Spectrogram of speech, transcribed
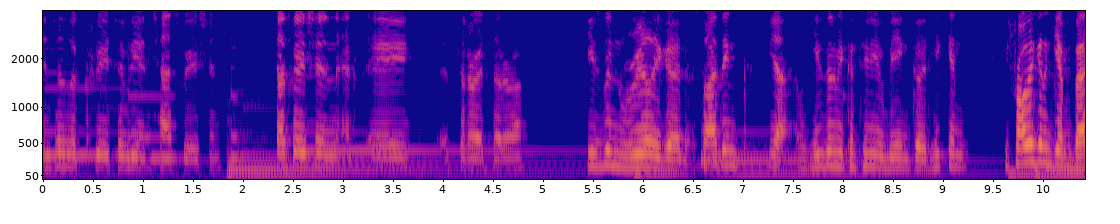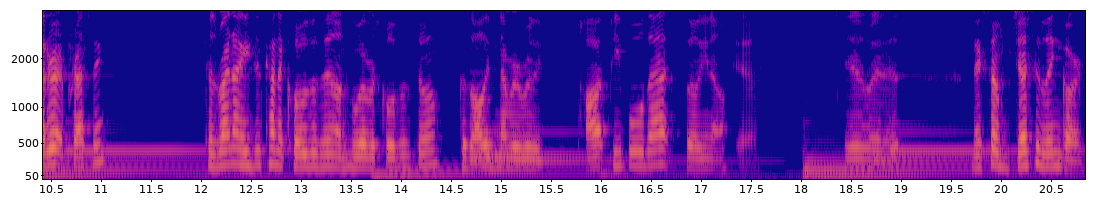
in terms of creativity and chance creation, chance creation, XA, etc., etc. He's been really good. So I think, yeah, I mean, he's gonna be continue being good. He can. He's probably gonna get better at pressing. Because right now he just kind of closes in on whoever's closest to him. Because Ollie never really taught people that. So you know, Yeah. it is what it is. Next up, Jesse Lingard.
